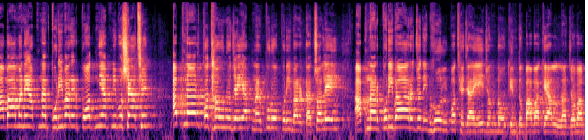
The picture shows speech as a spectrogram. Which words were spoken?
বাবা মানে আপনার পরিবারের পদ নিয়ে আপনি বসে আছেন, আপনার কথা অনুযায়ী আপনার পুরো পরিবারটা চলে। আপনার পরিবার যদি ভুল পথে যায়, এই জন্য কিন্তু বাবাকে আল্লাহ জবাব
